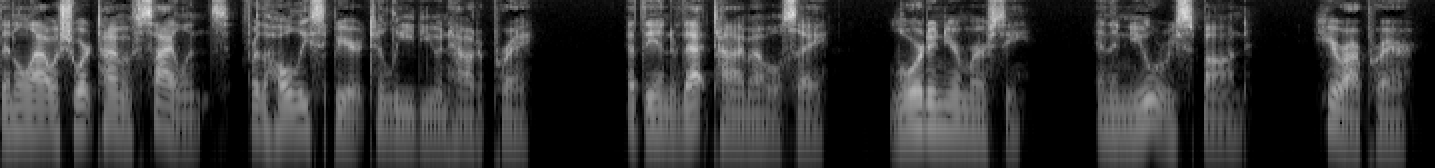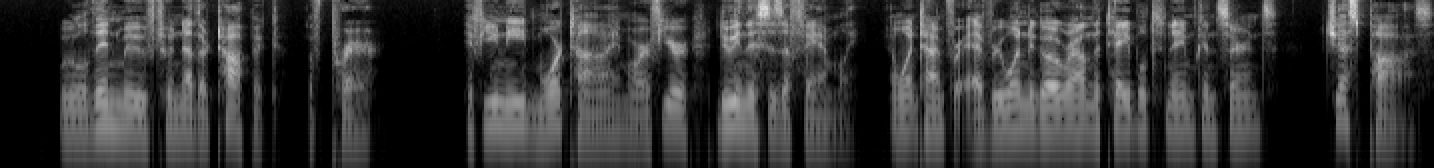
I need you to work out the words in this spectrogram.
then allow a short time of silence for the Holy Spirit to lead you in how to pray. At the end of that time, I will say, Lord, in your mercy, and then you will respond, Hear our prayer. We will then move to another topic of prayer. If you need more time, or if you're doing this as a family and want time for everyone to go around the table to name concerns, just pause.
